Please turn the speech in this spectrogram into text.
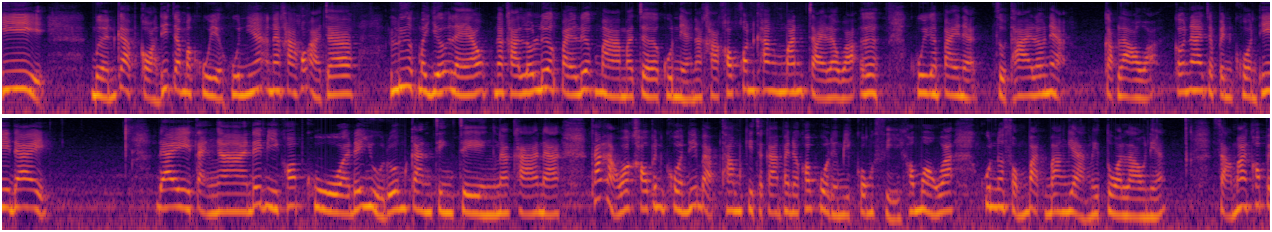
ที่เหมือนกับก่อนที่จะมาคุยกับคุณเนี้ยนะคะเขาอาจจะ เลือกมาเยอะแล้วนะคะแล้วเลือกไปเลือกมามาเจอคุณเนี่ยนะคะเขาค่อนข้างมั่นใจแล้วว่าเออ คุยกันไปเนี่ยสุดท้ายแล้วเนี่ยกับเราอะ่ะก็น่าจะเป็นคนที่ได้ได้แต่งงานได้มีครอบครัวได้อยู่ร่วมกันจริง ๆนะคะนะถ้าหากว่าเขาเป็นคนที่แบบทำกิจการภายในครอบครัวหรือมีกงสีเขามองว่าคุณสมบัติบางอย่างในตัวเราเนี่ยสามารถเข้าไป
